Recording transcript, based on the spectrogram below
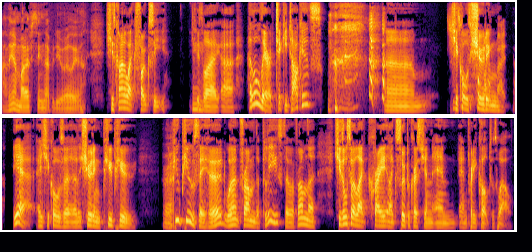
I think I might have seen that video earlier. She's kind of like folksy. She's like, uh, "Hello there, Tiki Talkers." um, she calls shooting, mate. yeah, and she calls uh, shooting pew pew. The Right. pew pews they heard weren't from the police; they were from the. She's also like cra- like super Christian and and pretty cult as well.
